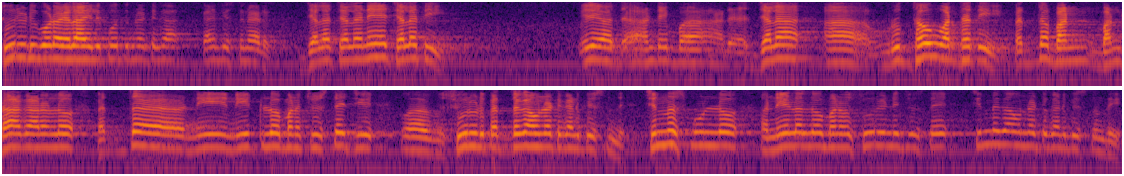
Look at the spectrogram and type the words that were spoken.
సూర్యుడు కూడా ఇలా వెళ్ళిపోతున్నట్టుగా కనిపిస్తున్నాడు. జలచలనే చలతి. అంటే జల ఆ, వృద్ధౌ వర్ధతి. పెద్ద బండాగారంలో పెద్ద నీ నీటిలో మనం చూస్తే జీ- సూర్యుడు పెద్దగా ఉన్నట్టు కనిపిస్తుంది. చిన్న స్పూన్లో నీళ్ళలో మనం సూర్యుడిని చూస్తే చిన్నగా ఉన్నట్టు కనిపిస్తుంది.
